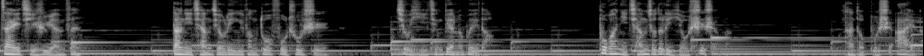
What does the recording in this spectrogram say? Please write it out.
在一起是缘分，当你强求另一方多付出时，就已经变了味道。不管你强求的理由是什么，那都不是爱了，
